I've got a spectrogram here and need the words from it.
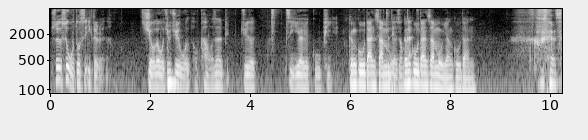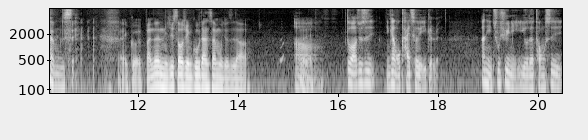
所以所以我都是一个人啊，久了我就觉得我我看我真的觉得自己越来越孤僻、欸，跟孤单山姆跟孤单山姆一样孤单。孤单山姆谁哎，过，反正你去搜寻孤单山姆就知道了。啊？对啊，就是你看我开车也一个人，那、你出去你有的同事，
